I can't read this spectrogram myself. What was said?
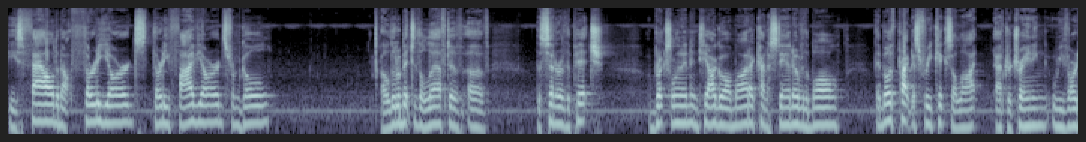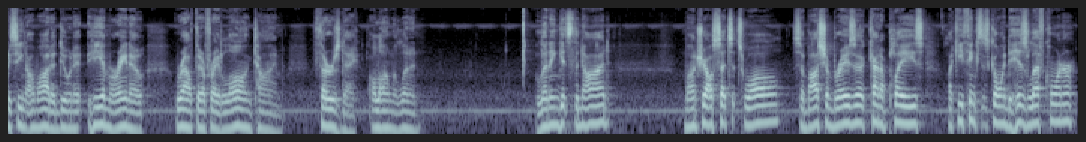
He's fouled about 30 yards, 35 yards from goal, a little bit to the left of, of the center of the pitch. Brooks Lennon and Thiago Almada kind of stand over the ball. They both practice free kicks a lot after training. We've already seen Almada doing it. He and Moreno were out there for a long time Thursday, along with Lennon. Lennon gets the nod. Montreal sets its wall. Sebastian Breza kind of plays like he thinks it's going to his left corner.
